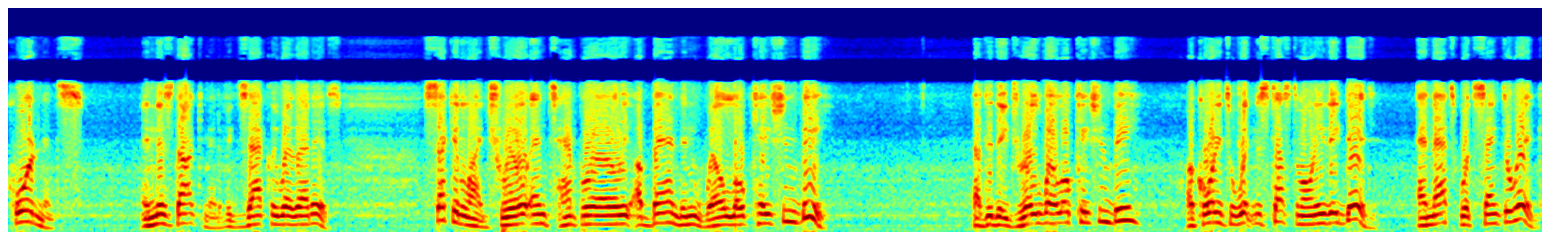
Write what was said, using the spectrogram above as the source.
coordinates in this document of exactly where that is. Second line, drill and temporarily abandon well location B. Now, did they drill well location B? According to witness testimony, they did. And that's what sank the rig.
